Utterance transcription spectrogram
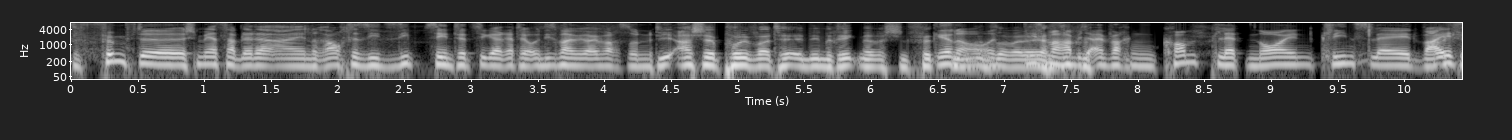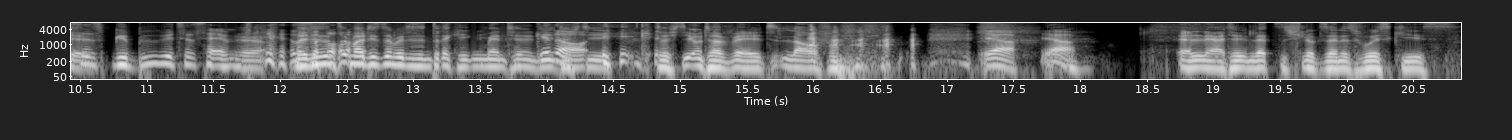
fünfte Schmerztablette ein, rauchte die siebzehnte Zigarette und diesmal habe ich einfach so ein Die Asche pulverte in den regnerischen Pfützen Genau, und und so weiter. diesmal habe ich einfach einen komplett neuen, clean slate, weißes, gebügeltes Hemd. Weil die So. sind immer diese mit diesen dreckigen Mänteln, die Genau. durch, die, durch die Unterwelt laufen. ja, ja. Er leerte den letzten Schluck seines Whiskys.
